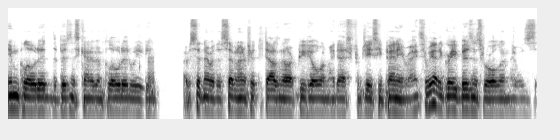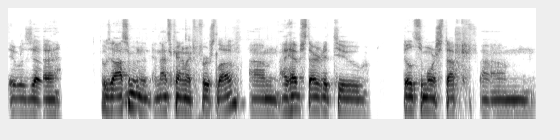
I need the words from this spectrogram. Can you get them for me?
imploded, the business kind of imploded. We I was sitting there with a seven hundred fifty thousand dollar PO on my desk from J.C. Penney, right? So we had a great business rolling. It was it was uh, it was awesome, and, and that's kind of my first love. Um, I have started to build some more stuff um,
